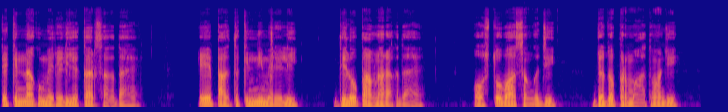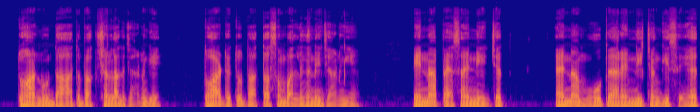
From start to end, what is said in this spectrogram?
ਕਿ ਕਿੰਨਾ ਕੁ ਮੇਰੇ ਲਈ ਇਹ ਕਰ ਸਕਦਾ ਹੈ। ਇਹ ਭਗਤ ਕਿੰਨੀ ਮੇਰੇ ਲਈ ਦਿਲੋਂ ਭਾਵਨਾ ਰੱਖਦਾ ਹੈ। ਉਸ ਤੋਂ ਬਾਅਦ ਸੰਗਤ ਜੀ, ਜਦੋਂ ਪਰਮਾਤਮਾ ਜੀ ਤੁਹਾਨੂੰ ਦਾਤ ਬਖਸ਼ਣ ਲੱਗ ਜਾਣਗੇ। ਤੁਹਾਡੇ ਤੋਂ ਦਾਤਾ ਸੰਭਾਲੀਆਂ ਨਹੀਂ ਜਾਣਗੀਆਂ। ਇੰਨਾ ਪੈਸਾ, ਇੰਨੀ ਇੱਜ਼ਤ, ਇੰਨਾ ਮੋਹ ਪਿਆਰ, ਇੰਨੀ ਚੰਗੀ ਸਿਹਤ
